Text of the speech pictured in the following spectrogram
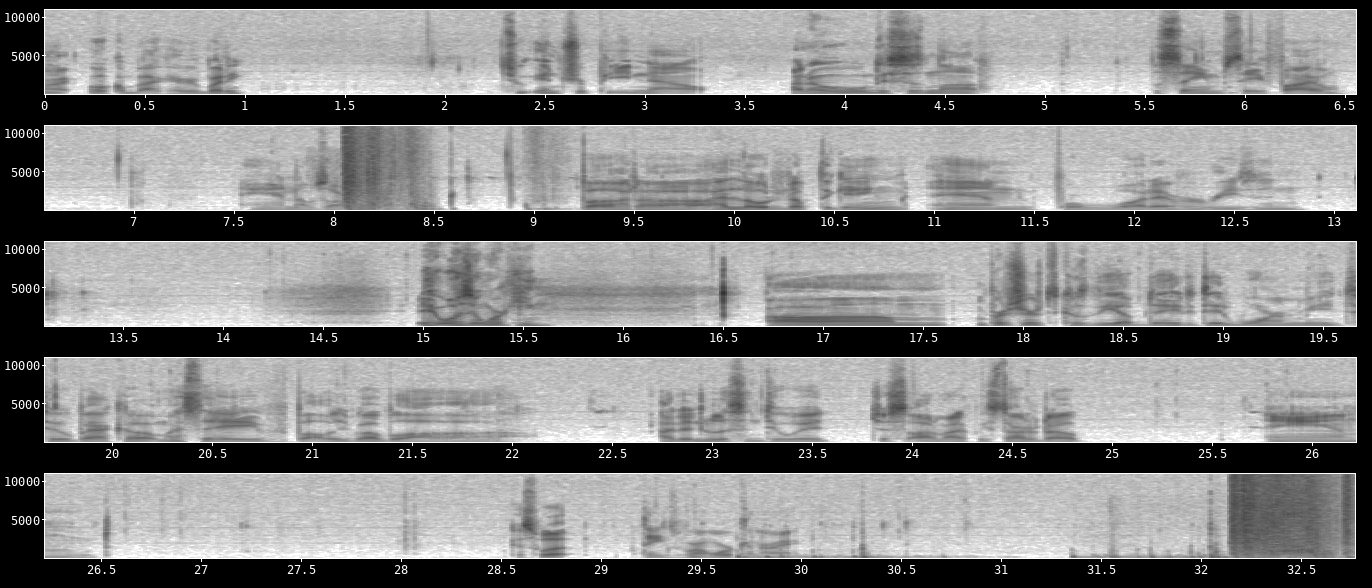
Alright, welcome back everybody to Entropy. Now, I know this is not the same save file, and I'm sorry, but uh, I loaded up the game, and for whatever reason, it wasn't working. Um, I'm pretty sure it's because of the update. It did warn me to back up my save, blah blah blah blah. I didn't listen to it, just automatically started up, and guess what? Things weren't working right.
